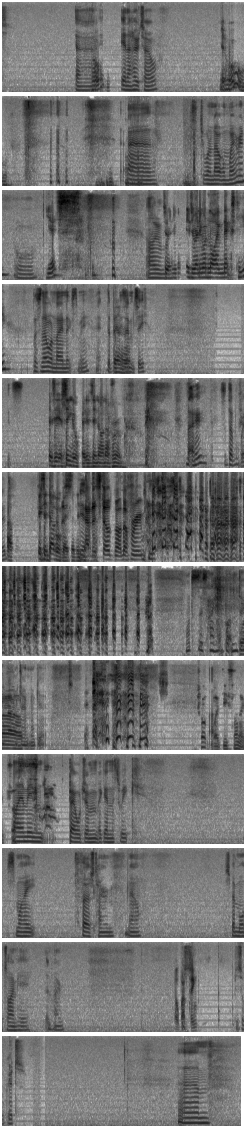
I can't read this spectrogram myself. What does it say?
Uh, Oh. In a hotel. Oh. Uh, do, do you want to know what I'm wearing? Or Yes. Um, Is there, anyone, is there anyone lying next to you? there's no one lying next to me. The bed is empty. It's Is it a single bed? Is it not enough room? no, it's a double bed. Oh. It's a double bed, There's- there's Yeah. And there's still not enough room. What does this hang up button do? Wow. I don't get. Shot by D-Sonic. I am in Belgium again this week. It's my first home now. Spend more time here than home. no bad thing. It's all good. Um,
